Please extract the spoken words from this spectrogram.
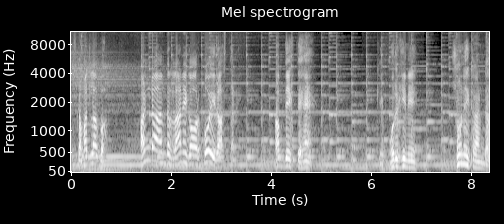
इसका मतलब अंडा अंदर लाने का और कोई रास्ता नहीं। अब देखते हैं कि मुर्गी ने सोने का अंडा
